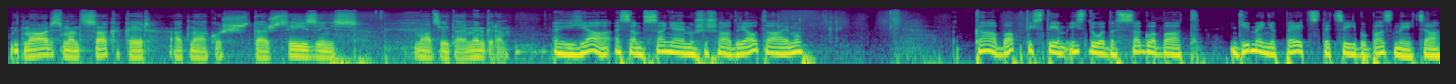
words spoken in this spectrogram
Bet Māris man saka, ka ir atnākušas dažas īsiņas mācītājiem Edgaram. Jā, esam saņēmuši šādu jautājumu. Kā baptistiem izdodas saglabāt ģimeņu pēctecību baznīcā?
